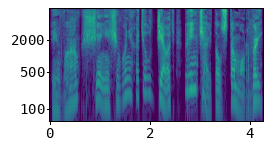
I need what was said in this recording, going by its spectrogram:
Ты вообще ничего не хотел делать, лентяй толстомордый.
